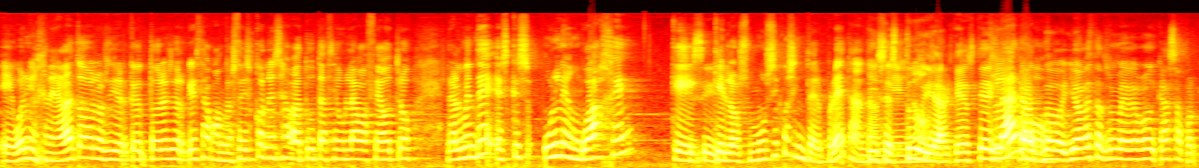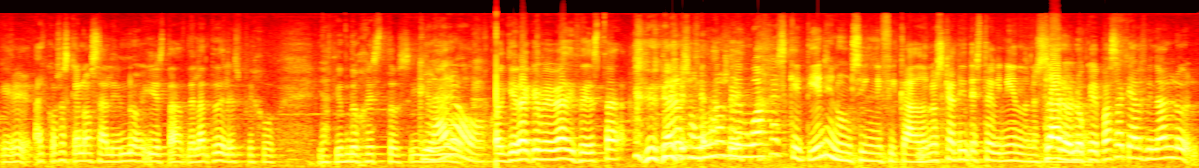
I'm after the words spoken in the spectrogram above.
eh, bueno, en general a todos los directores de orquesta, cuando estáis con esa batuta hacia un lado, hacia otro, realmente es que es un lenguaje que, que, los músicos interpretan. También, y se estudia, que es que cuando yo a veces me veo en casa porque hay cosas que no salen, ¿no? Y estás delante del espejo y haciendo gestos. Y claro. cualquiera que me vea dice, esta. Claro, son unos lenguajes que tienen un significado, no es que a ti te esté viniendo en ese Claro, lo que pasa que al final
